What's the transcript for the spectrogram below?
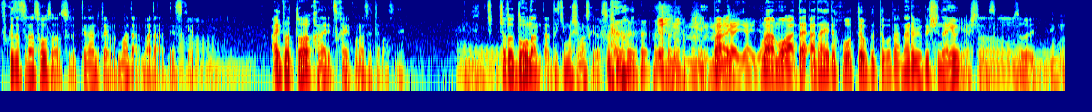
複雑な操作をするってなると、やっぱまだまだですけど、あ iPad はかなり使いこなせてますね。ちょちょっとどうなんだって気もしますけど、それは。ー まあいやいやいや、まあもう与え与えて放っておくってことはなるべくしないようにはしてます。んそうですね。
